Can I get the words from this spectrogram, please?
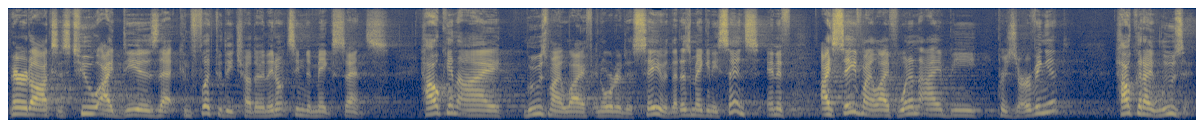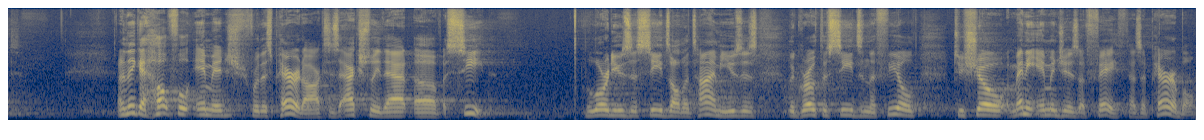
Paradox is two ideas that conflict with each other and they don't seem to make sense. How can I lose my life in order to save it? That doesn't make any sense. And if I save my life, wouldn't I be preserving it? How could I lose it? I think a helpful image for this paradox is actually that of a seed. The Lord uses seeds all the time. He uses the growth of seeds in the field to show many images of faith as a parable.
